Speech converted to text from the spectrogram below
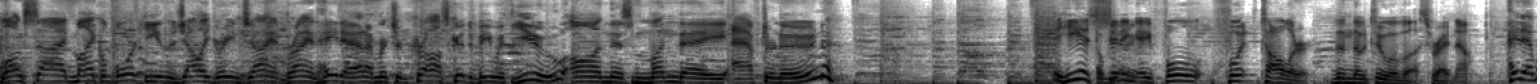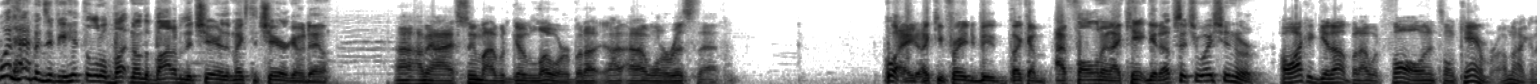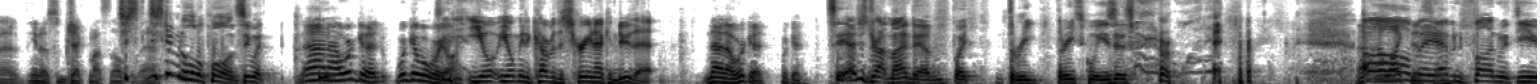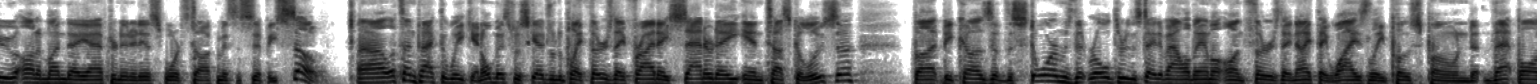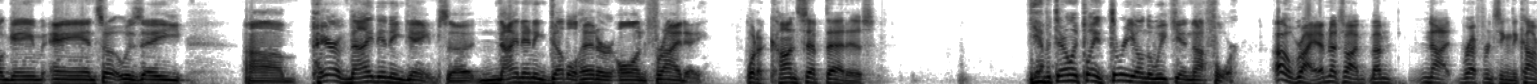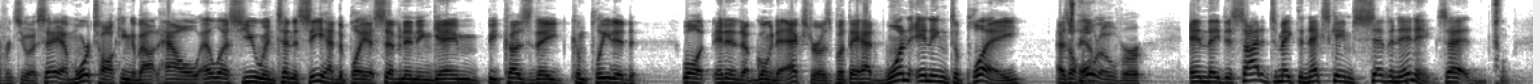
Alongside Michael Borky and the Jolly Green Giant, Brian Haydad, I'm Richard Cross. Good to be with you on this Monday afternoon. He is Okay. sitting a full foot taller than the two of us right now. Hey, Dad, what happens if you hit the little button on the bottom of the chair that makes the chair go down? Uh, I mean, I assume I would go lower, but I, I, I don't want to risk that. Why? Like you're afraid to be like a I've fallen and I can't get up situation, or Oh, I could get up, but I would fall, and it's on camera. I'm not going to, you know, subject myself to that. just give it a little pull and see what. No, no, we're good. We're good where we are. You, you want me to cover the screen? I can do that. No, no, we're good. We're good. See, I just dropped mine down like three three squeezes or whatever. I- I oh like this, man, huh? having fun with you on a Monday afternoon. It is Sports Talk Mississippi. So uh, let's unpack the weekend. Ole Miss was scheduled to play Thursday, Friday, Saturday in Tuscaloosa. But because of the storms that rolled through the state of Alabama on Thursday night, they wisely postponed that ball game, and so it was a um, pair of nine inning games, a nine inning doubleheader on Friday. What a concept that is. Yeah, but they're only playing three on the weekend, not four. Oh, right. I'm not talking. I'm not referencing the Conference USA. I'm more talking about how LSU and Tennessee had to play a seven inning game because they completed. Well, it ended up going to extras, but they had one inning to play as a Yeah. holdover, and they decided to make the next game seven innings. That-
